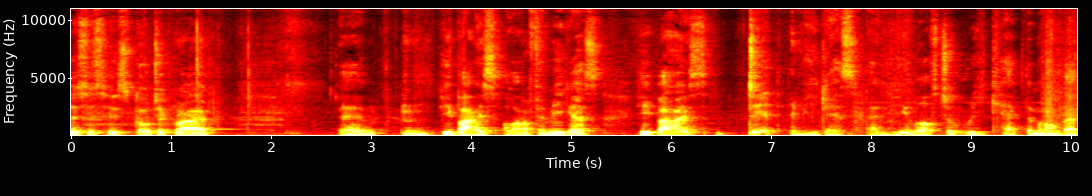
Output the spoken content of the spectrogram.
this is his Gotek drive. Um, he buys a lot of Amigas. He buys dead Amigas and he loves to recap them and all that.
